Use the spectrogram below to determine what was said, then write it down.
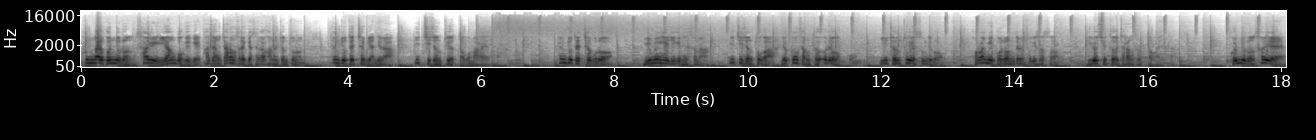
훗날 권율은 사위 이양복에게 가장 자랑스럽게 생각하는 전투는 행주 대첩이 아니라 이치 전투였다고 말하였다. 행주 대첩으로 유명해지긴 했으나 이치 전투가 여건상 더 어려웠고 이 전투의 승리로 호남이 보존될 수 있어서 이것이 더 자랑스럽다고 하였다. 권율은 서해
